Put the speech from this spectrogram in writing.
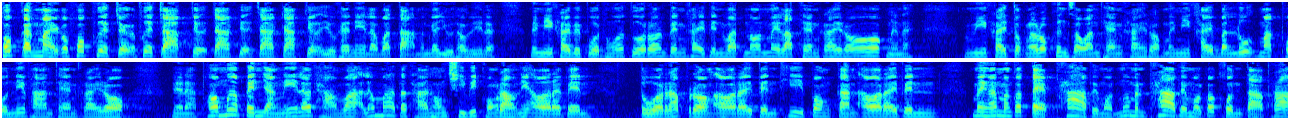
พบกันใหม่ก็พบเพื่อเจอเพื่อจากเจอจากเจอจากจากเจออยู่แค่นี้แหละวัตตะมันก็อยู่เท่านี้แหละไม่มีใครไปปวดหัวตัวร้อนเป็นไข้เป็นหวัดนอนไม่หลับแทนใครหรอกเนี่ยนะ มีใครตกนรกขึ้นสวรรค์แทนใครหรอก ไม่มีใครบรรลุมรรคผลนิพพานแทนใครหรอกเนี่ยนะพอเมื่อเป็นอย่างนี้แล้วถามว่าแล้วมาตรฐานของชีวิตของเรานี่เอาอะไรเป็นตัวรับรองเอาอะไรเป็นที่ป้องกันเอาอะไรเป็น ไม่งั้นมันก็แตกพร่าไปหมด เมื่อมันพร่าไปหมดก็คนตาพร่า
